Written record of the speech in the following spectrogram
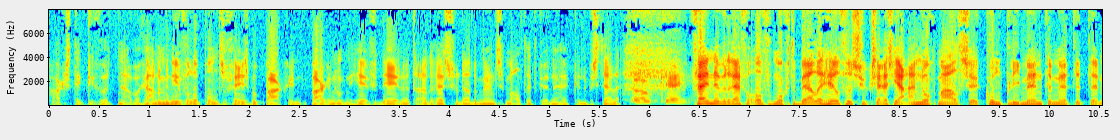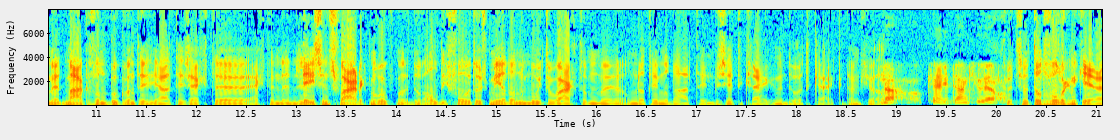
Hartstikke goed. Nou, we gaan hem in ieder geval op onze Facebookpagina ook nog even delen. Het adres, zodat de mensen hem altijd kunnen, kunnen bestellen. Oké. Fijn dat we er even over mochten bellen. Heel veel succes. Ja, en nogmaals eh, complimenten met het, eh, met het maken van het boek. Want het is, ja, het is echt, uh, echt een, een lezenswaardig, maar ook door al die foto's meer dan de moeite waard om, uh, om dat inderdaad in bezit te krijgen en door te kijken. Dankjewel. Nou, oké, okay, dankjewel. Goed zo. Tot de volgende keer, hè?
